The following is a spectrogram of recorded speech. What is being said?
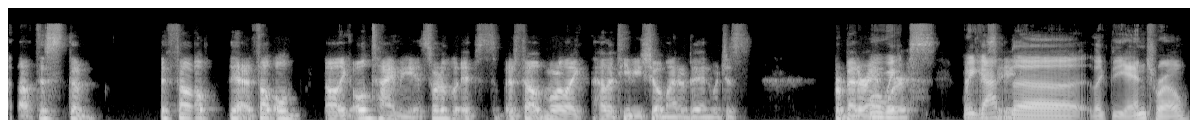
I thought this the it felt yeah it felt old uh, like old timey. It's sort of it's it felt more like how the TV show might have been, which is for better and we- worse. We got see. the like the intro,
